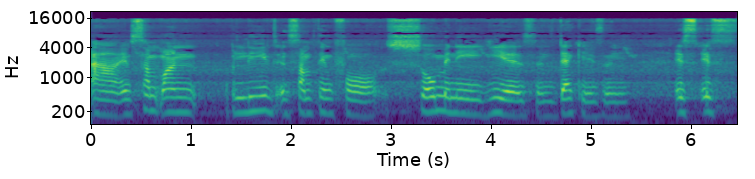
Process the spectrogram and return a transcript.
Uh, if someone believed in something for so many years and decades, and it's it's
